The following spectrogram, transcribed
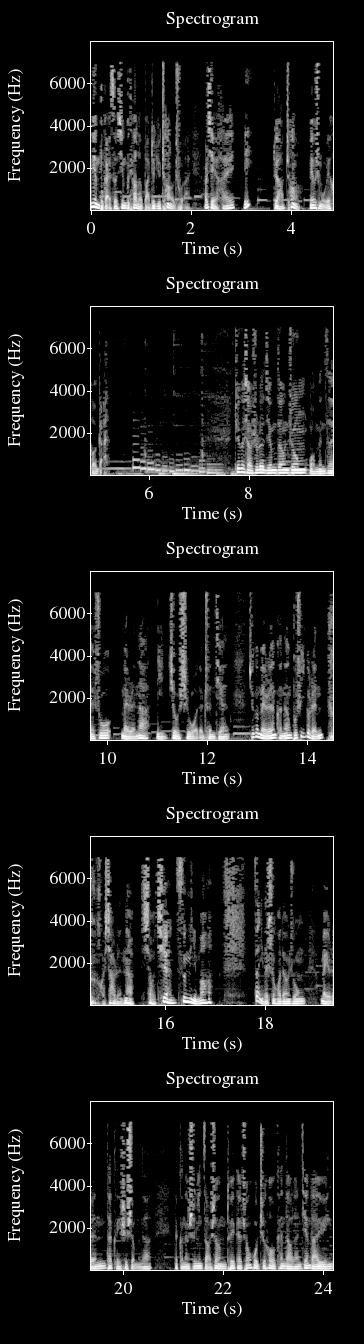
面不改色心不跳的把这句唱了出来，而且还诶，对啊，唱了没有什么违和感。这个小时的节目当中，我们在说美人呐，你就是我的春天。这个美人可能不是一个人，好吓人呐！小倩是你吗？在你的生活当中，美人她可以是什么呢？那可能是你早上推开窗户之后看到蓝天白云，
